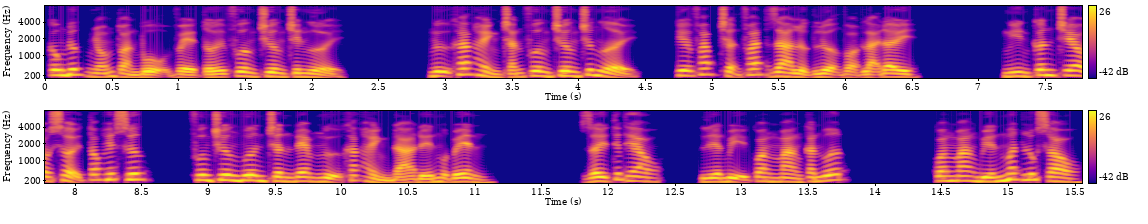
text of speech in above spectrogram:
công đức nhóm toàn bộ về tới phương trương trên người. Ngự khác hành chắn phương trương trước người, kia pháp trận phát ra lực lượng vọt lại đây. Nghìn cân treo sợi tóc hết sức, phương trương vươn chân đem ngự khắc hành đá đến một bên. Giây tiếp theo, liền bị quang mang căn ướt. Quang mang biến mất lúc sau,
